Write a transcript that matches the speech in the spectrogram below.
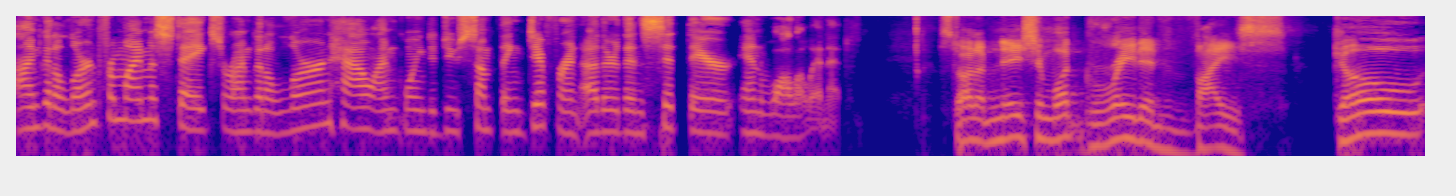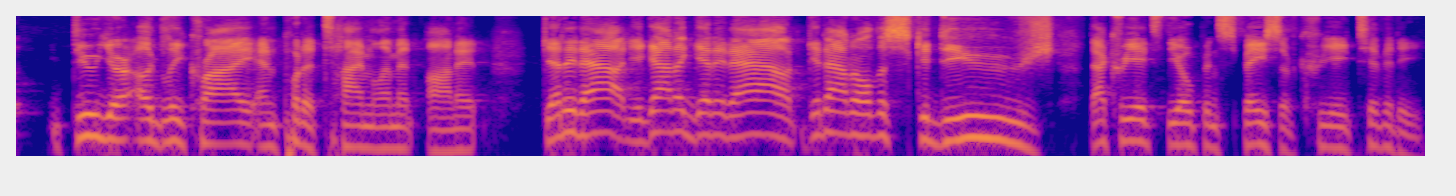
I'm going to learn from my mistakes or I'm going to learn how I'm going to do something different other than sit there and wallow in it. Startup Nation, what great advice. Go do your ugly cry and put a time limit on it. Get it out. You got to get it out. Get out all the skadooge. That creates the open space of creativity.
